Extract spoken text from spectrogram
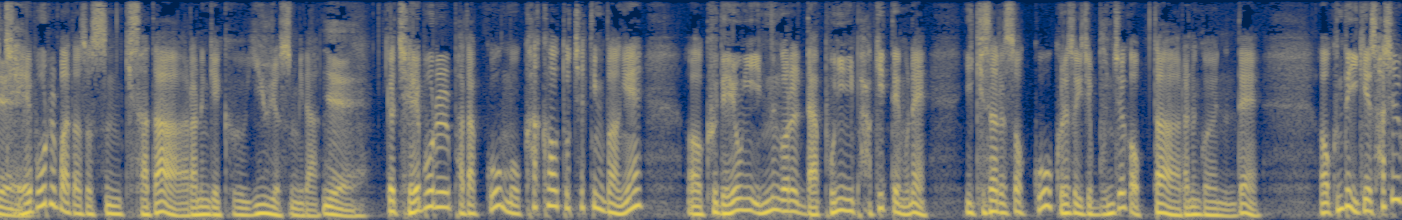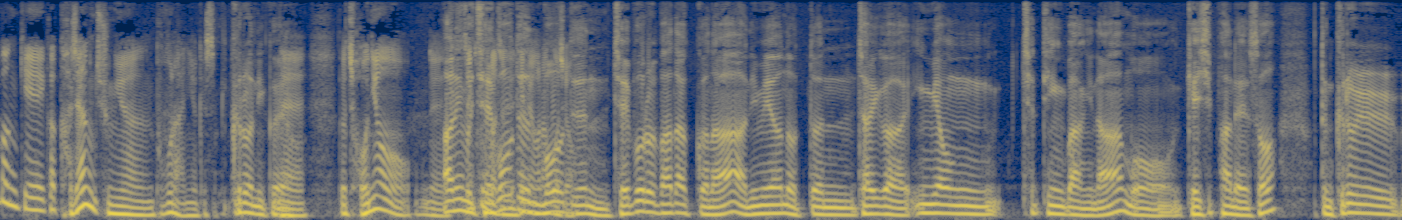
예. 제보를 받아서 쓴 기사다라는 게 그 이유였습니다. 예. 그러니까 제보를 받았고 뭐 카카오톡 채팅방에 어, 그 내용이 있는 거를 나 본인이 봤기 때문에 이 기사를 썼고 그래서 이제 문제가 없다라는 거였는데 어 근데 이게 사실관계가 가장 중요한 부분 아니었겠습니까? 그러니까요. 네, 그러니까 전혀 네, 아니 뭐 쓸데없는 제보든. 뭐든 제보를 받았거나 아니면 어떤 자기가 익명 채팅방이나 뭐 게시판에서 어떤 글을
